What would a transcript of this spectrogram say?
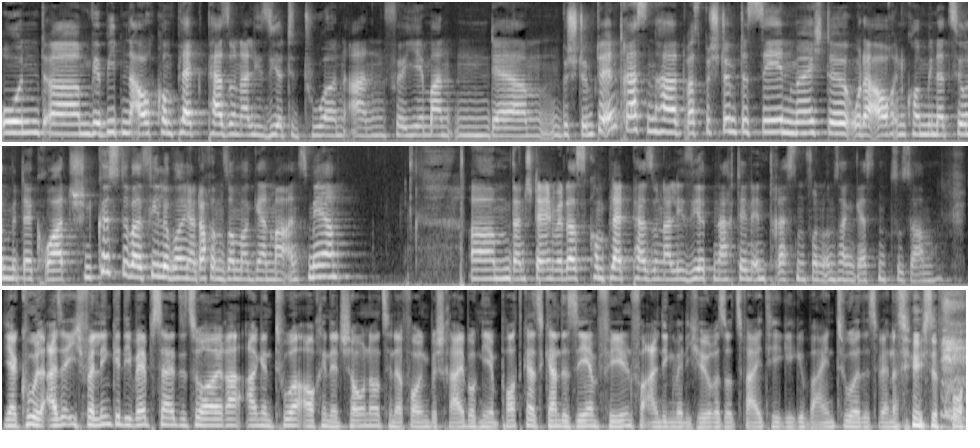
Und ähm, wir bieten auch komplett personalisierte Touren an für jemanden, der ähm, bestimmte Interessen hat, was Bestimmtes sehen möchte oder auch in Kombination mit der kroatischen Küste, weil viele wollen ja doch im Sommer gern mal ans Meer ähm, dann stellen wir das komplett personalisiert nach den Interessen von unseren Gästen zusammen. Ja, cool. Also ich verlinke die Webseite zu eurer Agentur auch in den Show Notes in der Folgenbeschreibung hier im Podcast. Ich kann das sehr empfehlen, vor allen Dingen, wenn ich höre, so zweitägige Weintour, das wäre natürlich sofort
